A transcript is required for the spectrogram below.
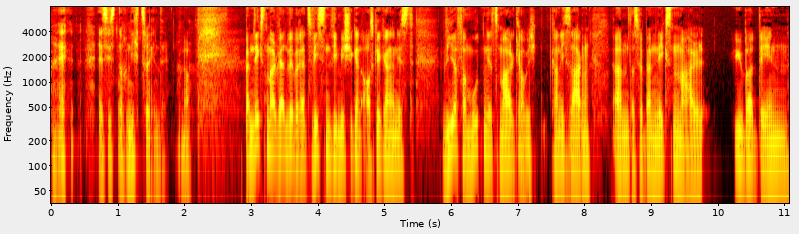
es ist noch nicht zu Ende. Genau. Beim nächsten Mal werden wir bereits wissen, wie Michigan ausgegangen ist. Wir vermuten jetzt mal, glaube ich, kann ich sagen, ähm, dass wir beim nächsten Mal über den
